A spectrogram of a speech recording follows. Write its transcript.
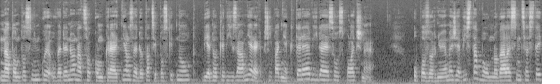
Na tomto snímku je uvedeno, na co konkrétně lze dotaci poskytnout v jednotlivých záměrech, případně které výdaje jsou společné. Upozorňujeme, že výstavbou nové lesní cesty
